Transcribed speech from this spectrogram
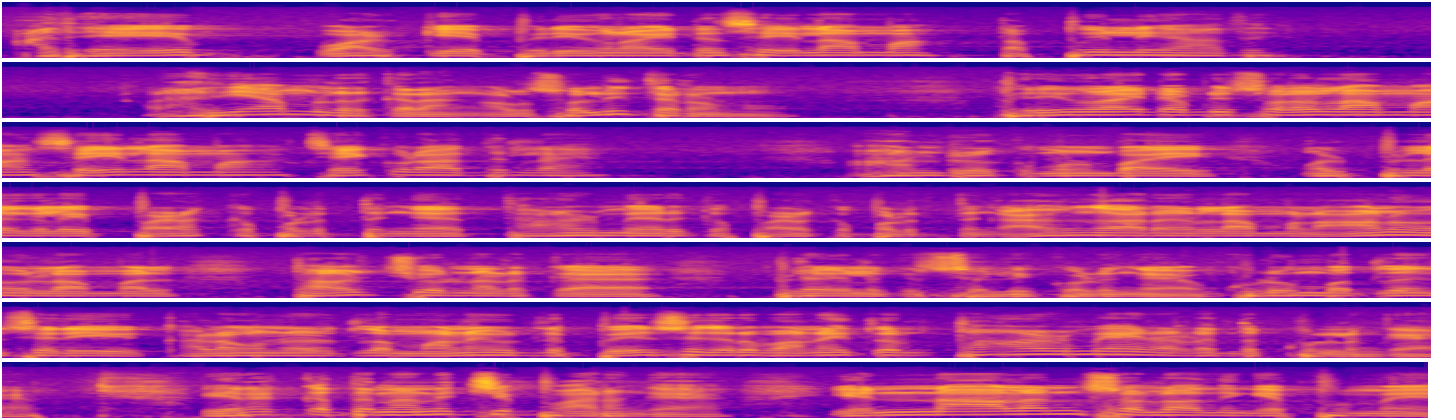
அதே வாழ்க்கையை பெரியவங்களாகிட்டும் செய்யலாமா? தப்பு இல்லையா அது? அறியாமல் இருக்கிறாங்க. அவங்க சொல்லித்தரணும். பெரியவங்களாயிட்டும் அப்படி சொல்லலாமா? செய்யலாமா? செய்யக்கூடாது இல்லை ஆண்டுக்கு முன்பாய் உங்கள் பிள்ளைகளை பழக்கப்படுத்துங்க தாழ்மையாக இருக்க பழக்கப்படுத்துங்க அகங்காரம் இல்லாமல் ஆணவம் இல்லாமல் தாழ்ச்சியோடு நடக்க பிள்ளைகளுக்கு சொல்லிக் கொடுங்க. குடும்பத்திலும் சரி கணவன் இடத்துல மனைவியத்தில் பேசுகிற அனைத்திலும் தாழ்மையாக நடந்து கொள்ளுங்க. இறக்கத்தை நினச்சி பாருங்கள் என்னாலன்னு சொல்லாதீங்க எப்பவுமே.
